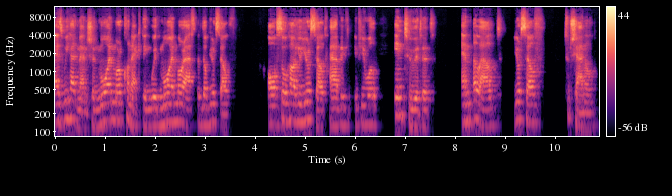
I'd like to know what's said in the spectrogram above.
as we had mentioned, more and more connecting with more and more aspects of yourself, also how you yourself have, if, if you will, intuited and allowed yourself to channel.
